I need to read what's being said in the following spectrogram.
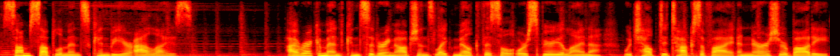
some supplements can be your allies. I recommend considering options like milk thistle or spirulina, which help detoxify and nourish your body,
